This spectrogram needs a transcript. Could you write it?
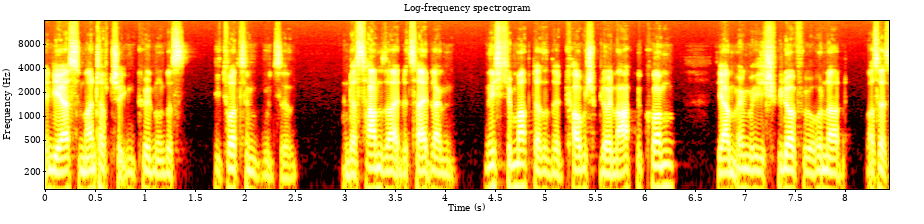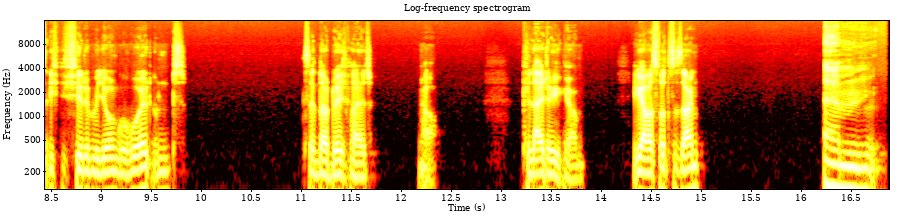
in die erste Mannschaft schicken können und dass die trotzdem gut sind. Und das haben sie halt eine Zeit lang nicht gemacht, da sind halt kaum Spieler nachgekommen. Die haben irgendwelche Spieler für 100, was weiß ich, wie viele Millionen geholt und sind dadurch halt, ja, pleite gegangen. Egal, was wolltest du sagen? Ähm,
